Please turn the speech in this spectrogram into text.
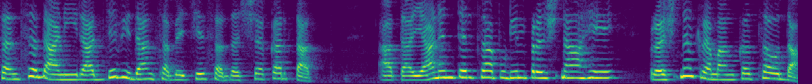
संसद आणि राज्य विधानसभेचे सदस्य करतात. आता यानंतरचा पुढील प्रश्न आहे प्रश्न क्रमांक चौदा.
